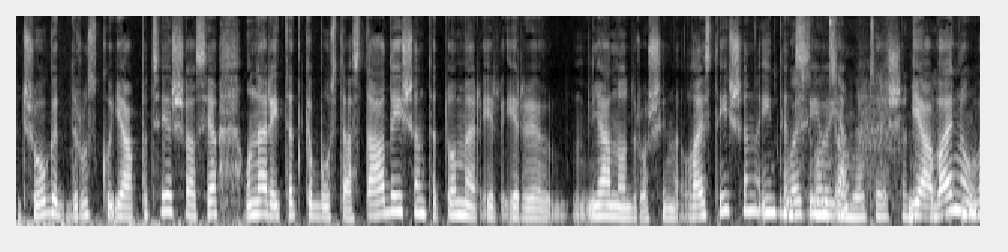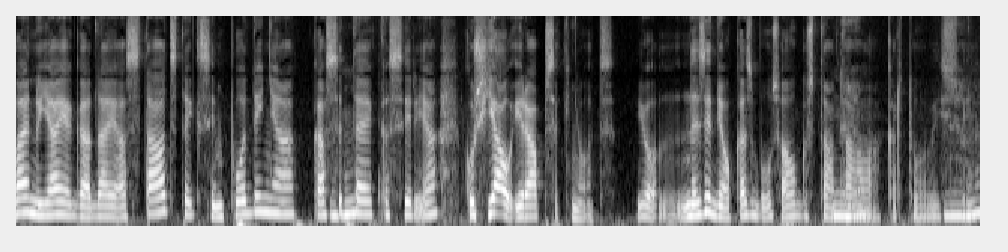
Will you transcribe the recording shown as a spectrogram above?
bet šogad drusku jāpaciešās. Jā. Un arī tad, kad būs tā stādīšana, tad tomēr ir, ir jānodrošina laistīšana intensīva. Jā, jā vai, nu, mhm. vai nu jāiegādājās stāsts, teiksim, podiņā, kasetē, mm -hmm. kas ir, jā, kurš jau ir apsakņots. Jo nezinu jau, kas būs augustā tālāk ar to visu. Jā,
